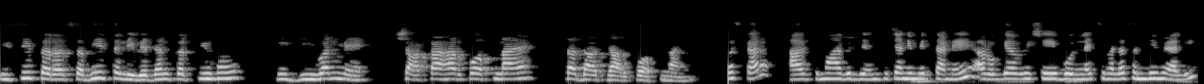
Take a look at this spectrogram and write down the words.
इसी तरह सभी से निवेदन करती हूँ कि जीवन में शाकाहार को अपनाएँ, सदाचार को अपनाएँ। नमस्कार। आज महावीर जयंती जयंतीच्या निमित्ताने आरोग्याविषयी बोलण्याची मला संधी मिळाली.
